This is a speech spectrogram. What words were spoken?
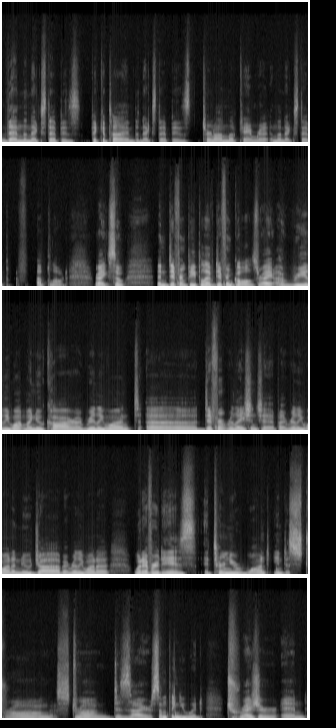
then the next step is pick a time the next step is turn on the camera and the next step upload right? So and different people have different goals right? I really want my new car. I really want a different relationship. I really want a new job. I really want a whatever it is it turn your want into strong strong desire something you would treasure and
